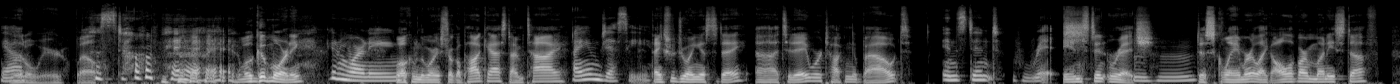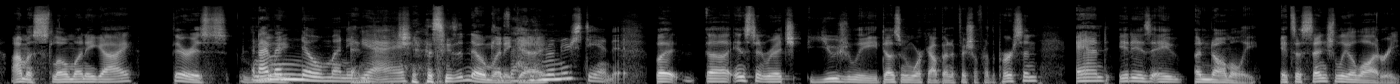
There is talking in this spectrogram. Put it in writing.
Yeah. a little weird. Well, Stop it. well, good morning. Good morning. Welcome to the Morning Struggle podcast. I'm Ty. I am Jesse. Thanks for joining us today. Uh, today we're talking about Instant rich. instant rich. Mhm. Disclaimer: like all of our money stuff, I'm a slow money guy. There is, And I'm a no money guy. Yes, he's a no money guy. I don't understand it. But uh, instant rich usually doesn't work out beneficial for the person, and it is a anomaly. It's essentially a lottery.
